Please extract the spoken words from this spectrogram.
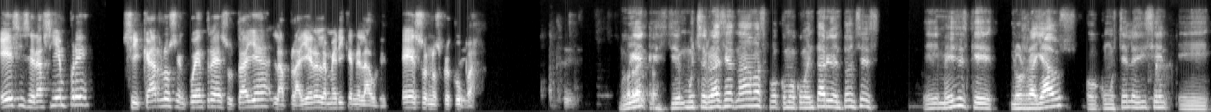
es y será siempre si Carlos encuentra de su talla la playera del América en el audio. Eso nos preocupa. Sí. Muy bien, este, muchas gracias. Nada más como comentario, entonces, eh, me dices que los rayados, o como ustedes le dicen, eh,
